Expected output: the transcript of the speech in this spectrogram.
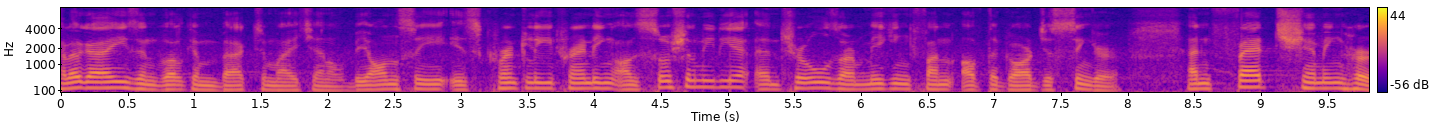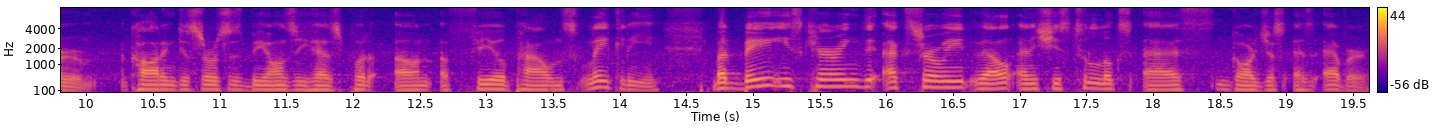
Hello guys and welcome back to my channel. Beyonce is currently trending on social media and trolls are making fun of the gorgeous singer and fat shaming her. According to sources, Beyonce has put on a few pounds lately, but Bey is carrying the extra weight well and she still looks as gorgeous as ever.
